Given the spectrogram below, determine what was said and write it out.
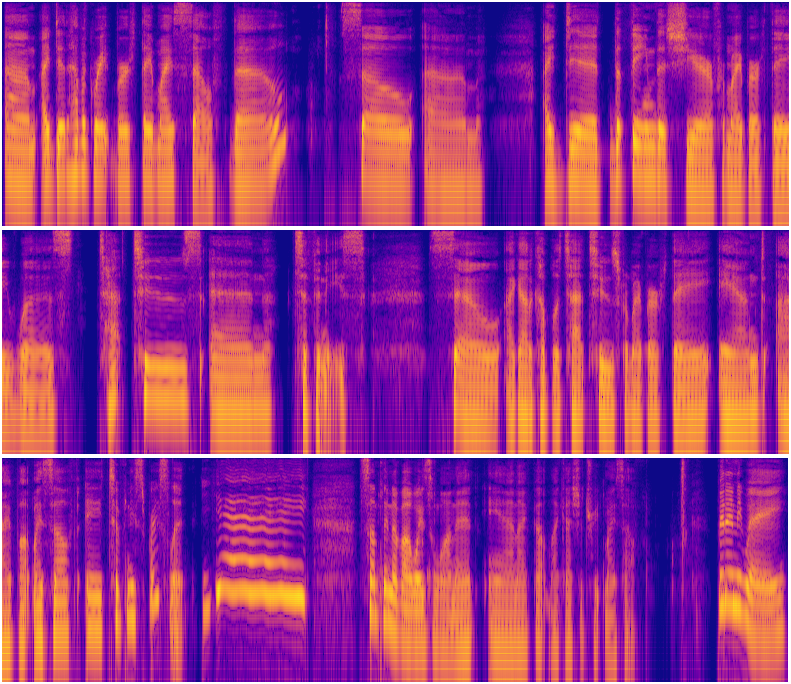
Um, I did have a great birthday myself though. So, um, I did the theme this year for my birthday was tattoos and Tiffany's. So I got a couple of tattoos for my birthday and I bought myself a Tiffany's bracelet. Yay! Something I've always wanted and I felt like I should treat myself. But anyway,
